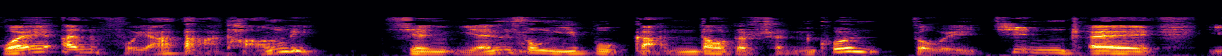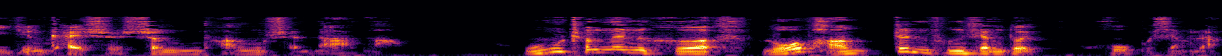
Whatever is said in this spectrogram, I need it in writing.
淮安府衙大堂里，先严嵩一步赶到的沈坤，作为钦差，已经开始升堂审案了。吴承恩和罗庞针锋相对，互不相让。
